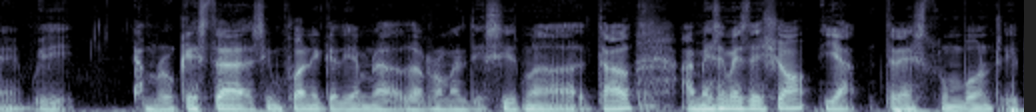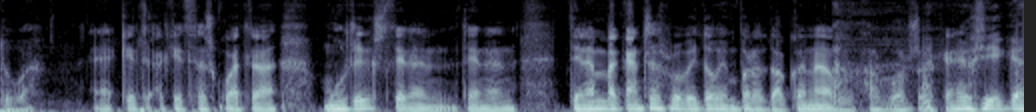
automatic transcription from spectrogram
Eh? Vull dir, amb l'orquestra sinfònica, diguem del romanticisme tal, a més a més d'això, hi ha tres trombons i tuba. Eh, aquests, aquests quatre músics tenen, tenen, tenen vacances però Beethoven, però toquen al, al Borsac. Eh? O sigui que,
